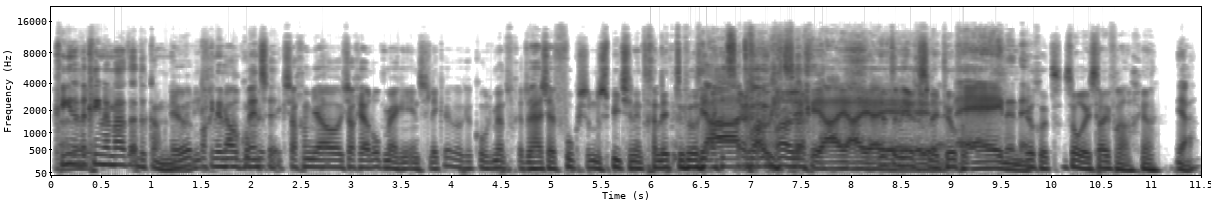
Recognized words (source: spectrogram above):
Ging er, ging er, na- dat kan ik me niet mag Ging ik, er een mensen... Ik zag hem jou, ik zag jou een opmerking inslikken. Wil ik een compliment vergeten? Hij zei Fuchs in de speech in het gelid. Toen Ja, dat wou ik zeggen. Ja, ja, ja. Je hebt hem ja, ingeslikt, ja. heel goed. Nee, nee, nee. Heel goed. Sorry, stel je vraag. Ja. Ja.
